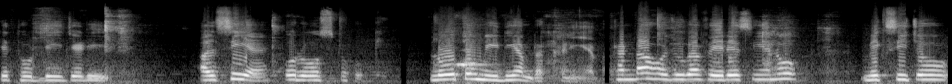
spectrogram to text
ਕਿ ਤੁਹਾਡੀ ਜਿਹੜੀ ਅਲਸੀ ਹੈ, ਉਹ ਰੋਸਟ ਹੋ ਗਈ। ਲੋ ਤੋਂ ਮੀਡੀਅਮ ਰੱਖਣੀ ਹੈ। ਠੰਡਾ ਹੋ ਜਾਊਗਾ, ਫਿਰ ਅਸੀਂ ਇਹਨੂੰ ਮਿਕਸੀ ਚੋਂ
